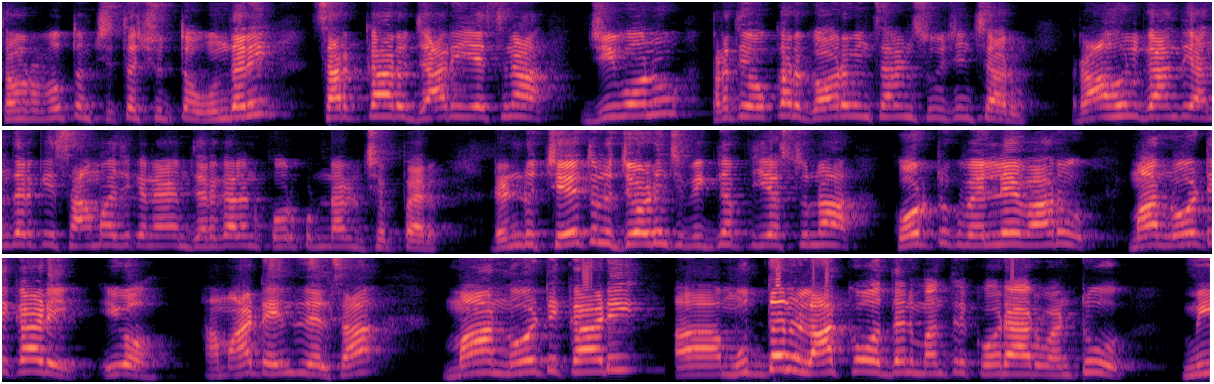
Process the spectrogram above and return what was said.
తమ ప్రభుత్వం చిత్తశుద్ధితో ఉందని సర్కారు జారీ చేసిన జీవోను ప్రతి ఒక్కరు గౌరవించాలని సూచించారు. రాహుల్ గాంధీ అందరికీ సామాజిక న్యాయం జరగాలని కోరుకుంటున్నారని చెప్పారు. రెండు చేతులు జోడించి విజ్ఞప్తి చేస్తున్న కోర్టుకు వెళ్ళేవారు మా నోటికాడి ఇగో ఆ మాట ఏంది తెలుసా? మా నోటికాడి ఆ ముద్దను లాక్కోవద్దని మంత్రి కోరారు అంటూ మీ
